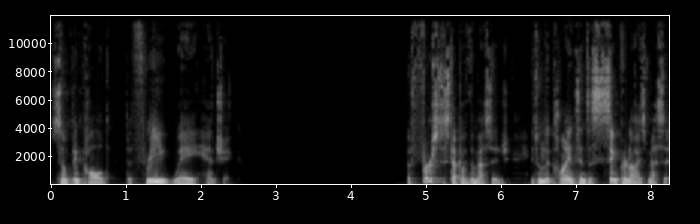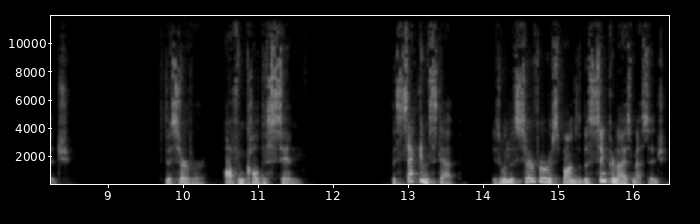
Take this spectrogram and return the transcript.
something called the three-way handshake. The first step of the message is when the client sends a synchronized message to the server, often called a SYN. The second step is when the server responds with a synchronized message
